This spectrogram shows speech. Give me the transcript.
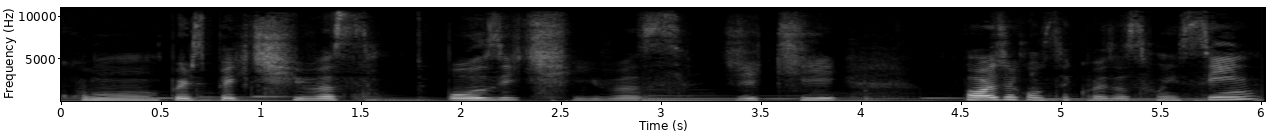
com perspectivas positivas de que pode acontecer coisas ruins sim,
